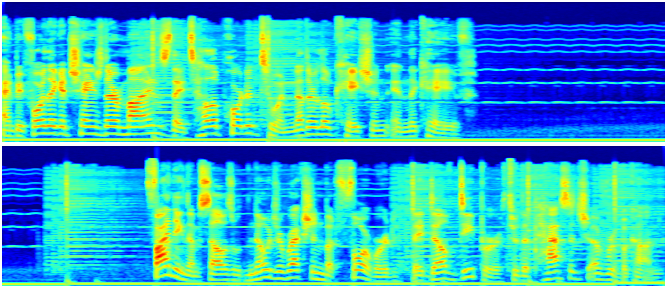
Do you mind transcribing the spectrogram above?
and before they could change their minds they teleported to another location in the cave Finding themselves with no direction but forward, they delved deeper through the passage of Rubicon.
